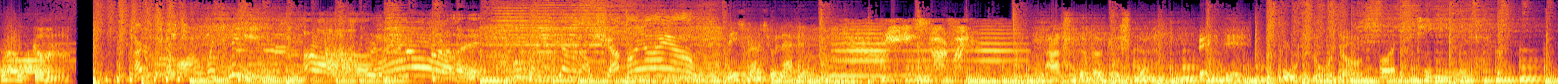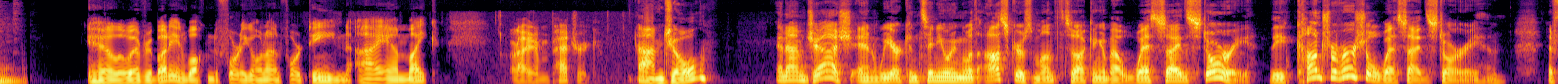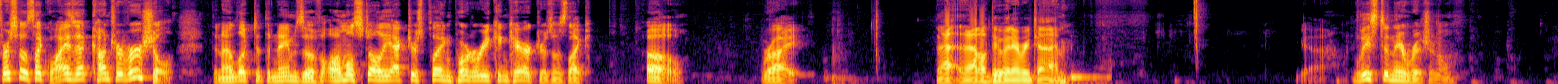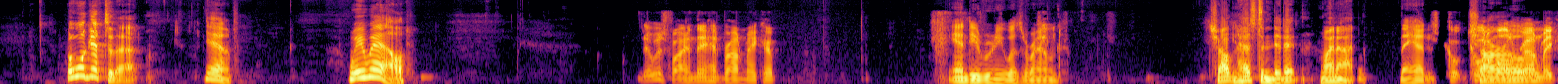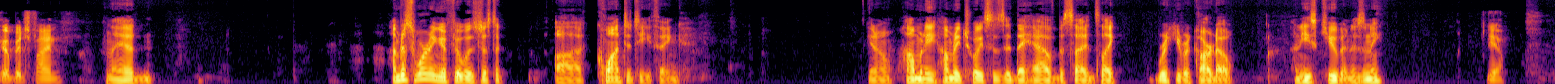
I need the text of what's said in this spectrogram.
Welcome. along with me. Oh, gnarly! Oh my god, I shot my eye out. Please go to 11. Hasta la vista, baby. 14. Hello, everybody, and welcome to 40 Going On 14. I am Mike. I am Patrick. I'm Joel. And I'm Josh, and we are continuing with Oscars month talking about West Side Story, the controversial West Side Story. And at first I was like, why is that controversial? Then I looked at the names of almost all the actors playing Puerto Rican characters and was like, oh, right. That that'll do it every time. Yeah. At least in the original. But we'll get to that. Yeah. We will. It was fine. They had brown makeup. Andy Rooney was around. Charlton Heston did it. Why not? They had Just coat, coat all Charo, brown makeup. It's fine. and they had. I'm just wondering if it was just a, a quantity thing. You know, how many how many choices did they have besides like Ricky Ricardo? And he's Cuban, isn't he?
